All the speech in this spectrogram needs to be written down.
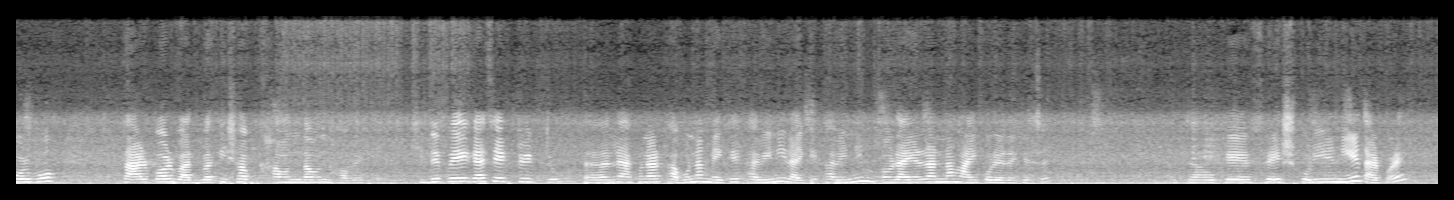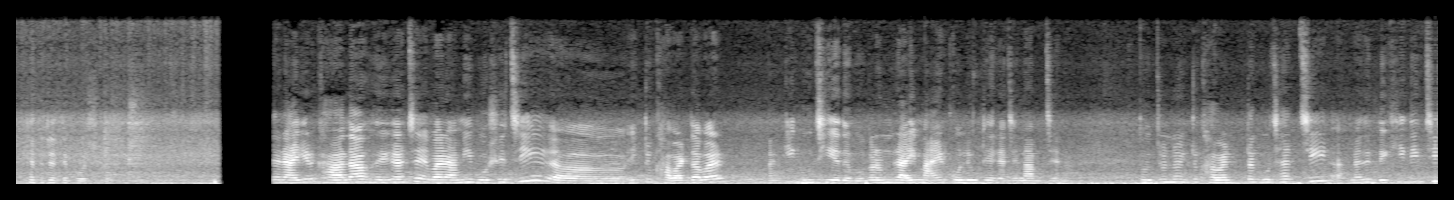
করব। তারপর বাদবাকি সব খাওন দাওন হবে। খিদে পেয়ে গেছে একটু একটু তাহলে এখন আর খাব না মেয়েকে খাবিনি রাইকে খাবিনি রায়ের রান্না মাই করে রেখেছে। তা ওকে ফ্রেশ করিয়ে নিয়ে তারপরে খেতে খেতে বসবো। রাইয়ের খাওয়া দাওয়া হয়ে গেছে, এবার আমি বসেছি একটু খাবার দাবার আর কি গুছিয়ে দেবো, কারণ রাই মায়ের কোলে উঠে গেছে, নামছে না। তোর জন্য একটু খাবারটা গোছাচ্ছি, আপনাদের দেখিয়ে দিচ্ছি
